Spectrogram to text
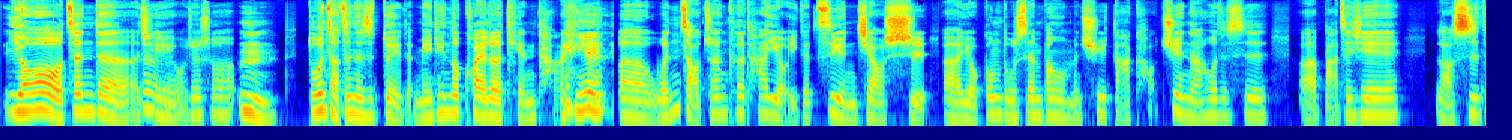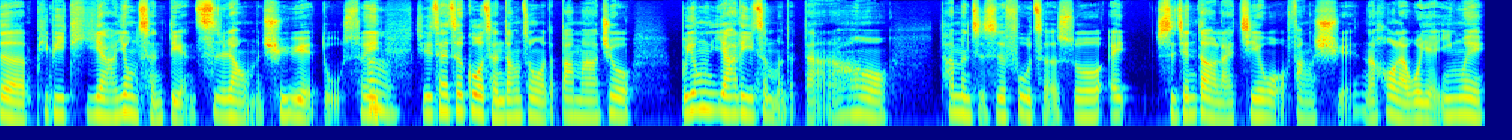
有，真的，而且我就说，嗯，嗯，读文藻真的是对的，每天都快乐天堂。因为呃，文藻专科它有一个资源教室，呃，有工读生帮我们去打考卷啊，或者是呃，把这些老师的 PPT 啊用成点字让我们去阅读。所以，其实在这个过程当中，我的爸妈就不用压力这么的大，然后他们只是负责说，哎。时间到来接我放学，那后来我也因为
